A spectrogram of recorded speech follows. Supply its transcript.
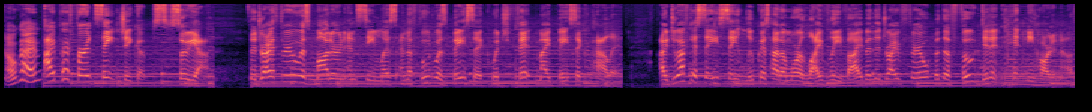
Okay. I preferred St. Jacobs, so yeah. The drive through was modern and seamless, and the food was basic, which fit my basic palate. I do have to say St. Lucas had a more lively vibe in the drive-through, but the food didn't hit me hard enough.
